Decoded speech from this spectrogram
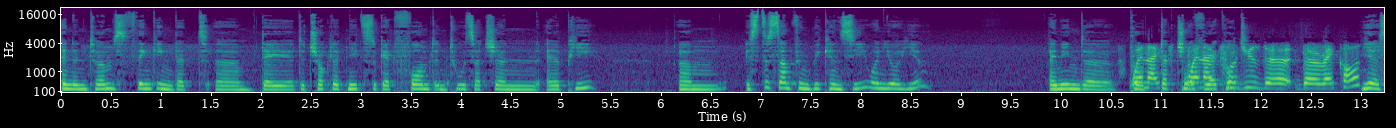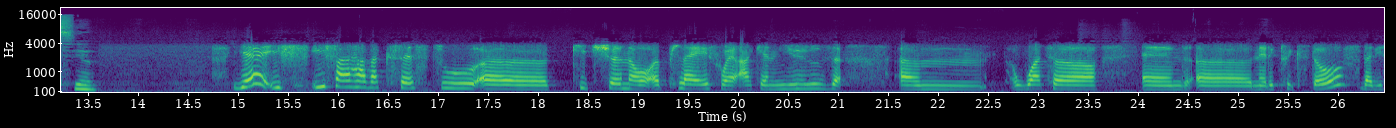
And in terms of thinking that um, they the chocolate needs to get formed into such an LP, um, is this something we can see when you're here? I mean the production When I when of I produce the the record, yes, yeah. Yeah, if if I have access to a kitchen or a place where I can use um, water and uh, an electric stove that is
